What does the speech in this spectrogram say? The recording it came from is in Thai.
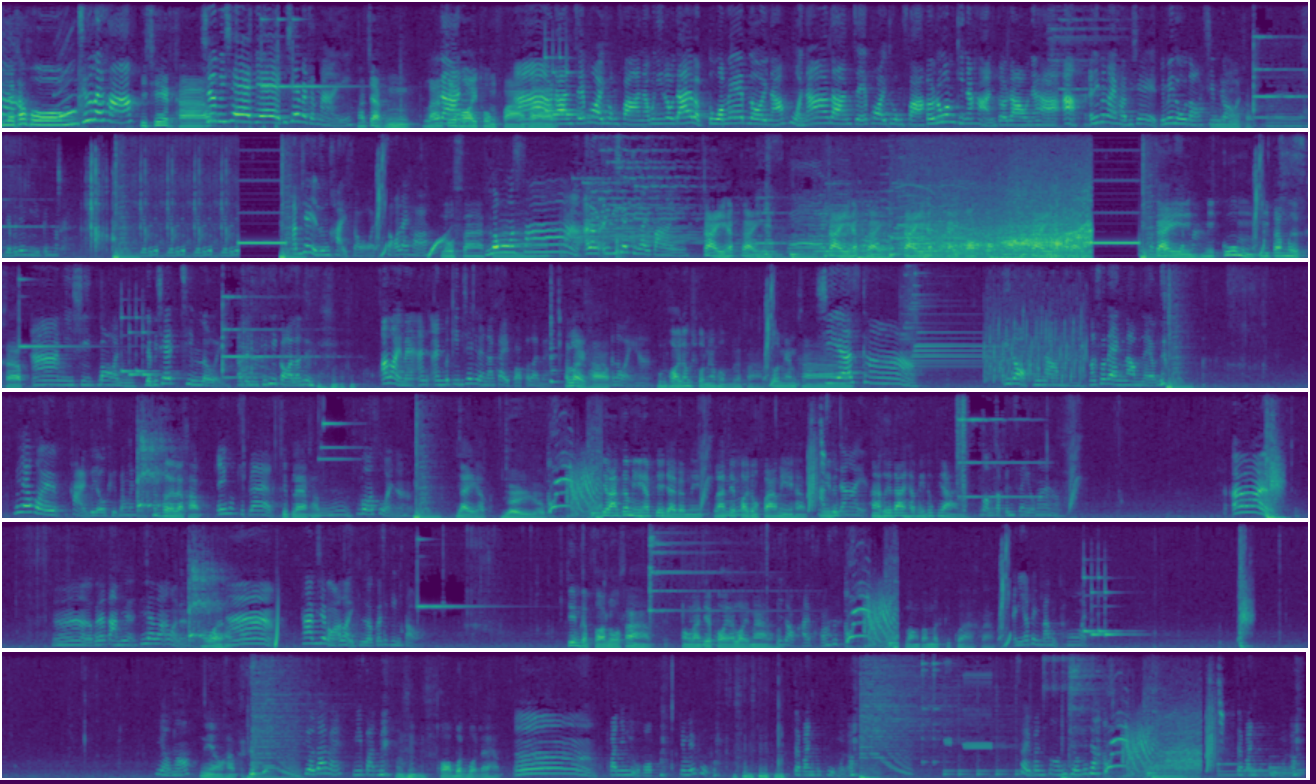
กินเลยครับผม ชื่ออะไรคะ พิเชษครับ ชื่อพิเชษเย่พิเชษมาจากไหน มาจากอืมร้านร้านเจ๊พลอยธงฟ้าคอ่ารับ ร้านเจ๊พลอยธงฟ้านะ วันนี้เราได้แบบตัวเมฟเลยนะ หัวหน้าร้านเจ๊พลอยธงฟ้ามาร่วมกินอาหารกับเรานะคะอะอันนี้เป็นอะไรคะพิเชษยังไม่รู้เนาะชิมก่อนไม่รู้ครับ อ่าอย่าไม่ได้วีกันมาอย่าไม่ได้อย่าไม่ได้อย่าไม่ได้อย่าไม่ได้อะพิเชษอย่าลืมขายซอสซอสอะไรคะโลซ่าครับโลซ่าอะไรอันนี้พิเชษกินอะไรไป ไก่ครับไก่ ไก่ครับไก่ ไก่ครับไก่ป๊อปครับ ไก่ครับไก่ ไก่มีกุ้งมีปลาหมึกครับ อ่ามีชีสบอลเดี๋ยวพิเชษชิมเลยเอาเป็นพิธีกรแล้วหนึ่งอร่อยไหมอันอันเมื่อกี้พิเชษกินอะไรนะไก่ป๊อปอร่อยไหมอร่อยครับ อร่อยอะคุณพลอยต้องชนกับผมด้วยครับชนกันครับเชียสค่ะอีดอกคือนำนักแสดงนำแล้วเนี่ยไม่ใช่เคยถ่ายวิดีโอคลิปบ้างไหมคะไม่เคยเลยครับอันนี้คือคลิปแรกคลิปแรกครับอืมโบสวยนะคะ ใหญ่ครับ ใหญ่ครับที่ร้านก็มีครับใหญ่ๆแบบนี้ ร้านเจ๊พลอยธงฟ้ามีครับหามีซื้ทุอกได้ หาซื้อได้ครับมีทุกอย่าง สมกับเป็นเซลล์มากค่ะอร่อยอ่าเราก็จะตามพี่พี่เชษว่าอร่อยไหมอร่อยครับ อ่าถ้าพี่เชษบอกว่าอร่อยคือเราก็จะกินต่อจิ้มกับซอสโลซ่าครับของร้านเจ๊พลอยอร่อยมากครัพี่บดอกขายของ ลองปลาหมึกดีกว่าครับ อันนี้ก็เป็นปลาหมึกทอด เหนียวเนาะเหนียวครับเคี้ยวได้ไหม มีฟันไหมพอบดๆได้ครับ เออฟันยังอยู่ครบ ยังไม่ผุ แต่ฟันกูผุหมดแล้ว ใส่ฟันปลอมเคี้ยวไม่ได้ แต่ฟันกูผุหมดแล้ว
